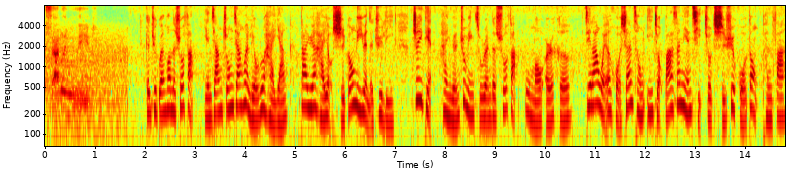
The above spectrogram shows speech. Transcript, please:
sadly, will leave. 根据官方的说法，岩浆终将会流入海洋，大约还有十公里远的距离。这一点和原住民族人的说法不谋而合。 基拉韦厄火山从一九八三年起就持续活动喷发，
